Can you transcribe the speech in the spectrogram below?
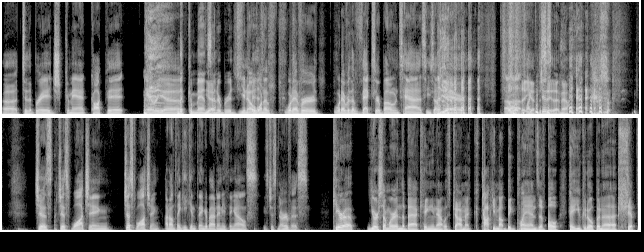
uh, to the bridge command cockpit area. the command yeah. center bridge. you know, one of whatever whatever the Vexer Bones has. He's up Yeah. there. I love Uh, that like, you have to just, say that now. Just just watching, just watching. I don't think he can think about anything else. He's just nervous. Kira, you're somewhere in the back hanging out with Jamek, talking about big plans of, oh, hey, you could open a ship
